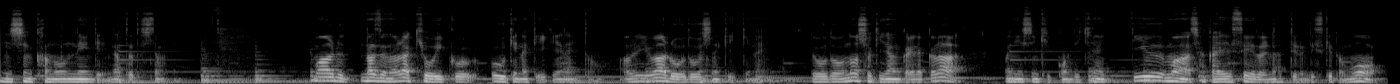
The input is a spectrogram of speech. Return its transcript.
妊娠可能年齢になったとしてもね。まあ、るなぜなら教育を受けなきゃいけないと。あるいは労働しなきゃいけない。労働の初期段階だから、ま、妊娠結婚できないっていう、まあ、社会制度になってるんですけども、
